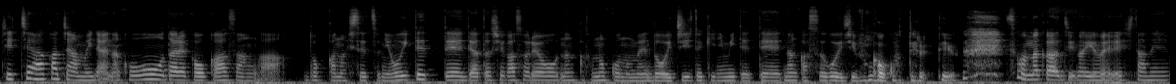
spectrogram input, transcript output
ちっちゃい赤ちゃんみたいな子を誰かお母さんがどっかの施設に置いてってで私がそれをなんかその子の面倒を一時的に見ててなんかすごい自分が怒ってるっていう そんな感じの夢でしたね。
